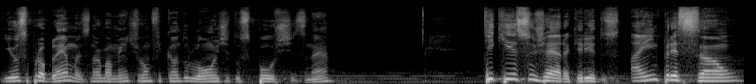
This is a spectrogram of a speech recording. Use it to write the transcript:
E os problemas normalmente vão ficando longe dos posts, né? O que, que isso gera, queridos? A impressão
